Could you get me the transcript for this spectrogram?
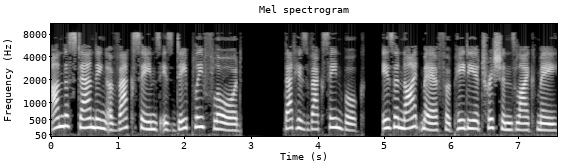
understanding of vaccines is deeply flawed, that his vaccine book is a nightmare for pediatricians like me,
